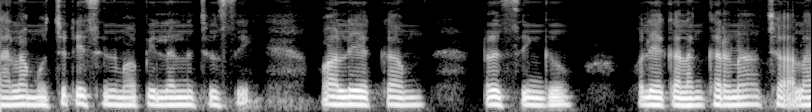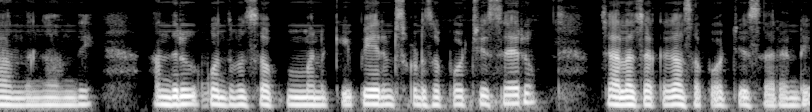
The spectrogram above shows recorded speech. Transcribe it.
చాలా ముచ్చటేసింది మా పిల్లల్ని చూసి. వాళ్ళ యొక్క డ్రెస్సింగు వాళ్ళ యొక్క అలంకరణ చాలా అందంగా ఉంది. అందరూ కొంతమంది సప్ మనకి పేరెంట్స్ కూడా సపోర్ట్ చేశారు. చాలా చక్కగా సపోర్ట్ చేశారండి.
